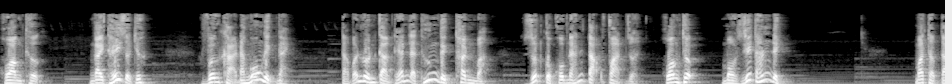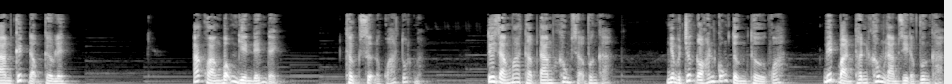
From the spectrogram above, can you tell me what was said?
Hoàng thượng, Ngài thấy rồi chứ? Vương Khả đang ngỗ nghịch ngài. Ta vẫn luôn cảm thấy hắn là thứ nghịch thần mà. Rốt cuộc hôm nay hắn tạo phản rồi. Hoàng thượng, Mau giết hắn đi. Ma thập tam kích động kêu lên. Ác hoàng bỗng nhiên đến đây. Thực sự là quá tốt mà. Tuy rằng ma thập tam không sợ Vương Khả, Nhưng mà trước đó hắn cũng từng thử qua. Biết bản thân không làm gì được Vương Khả.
